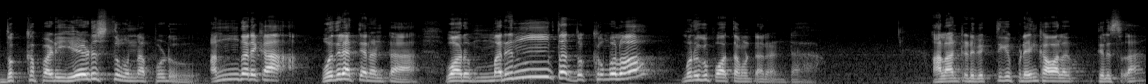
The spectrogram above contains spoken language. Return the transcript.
దుఃఖపడి ఏడుస్తూ ఉన్నప్పుడు అందరికీ వదిలేత్తానంట వారు మరింత దుఃఖములో మునిగిపోతూ ఉంటారంట. అలాంటి వ్యక్తికి ఇప్పుడు ఏం కావాలో తెలుసా?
